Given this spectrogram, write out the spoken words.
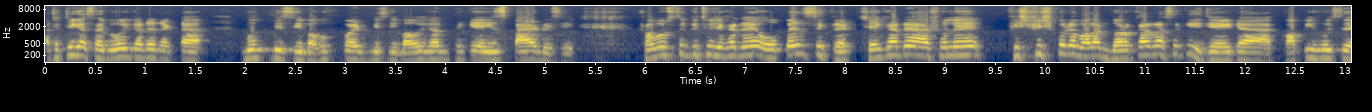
আচ্ছা ঠিক আছে, আমি ওই গানের একটা মুখ দিছি বা হুক পয়েন্ট দিছি বা ওই গান থেকে ইন্সপায়ার্ড হয়েছি সমস্ত কিছু যেখানে ওপেন সিক্রেট সেইখানে আসলে ফিসফিস করে বলার দরকার আছে কি যে এটা কপি হয়েছে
